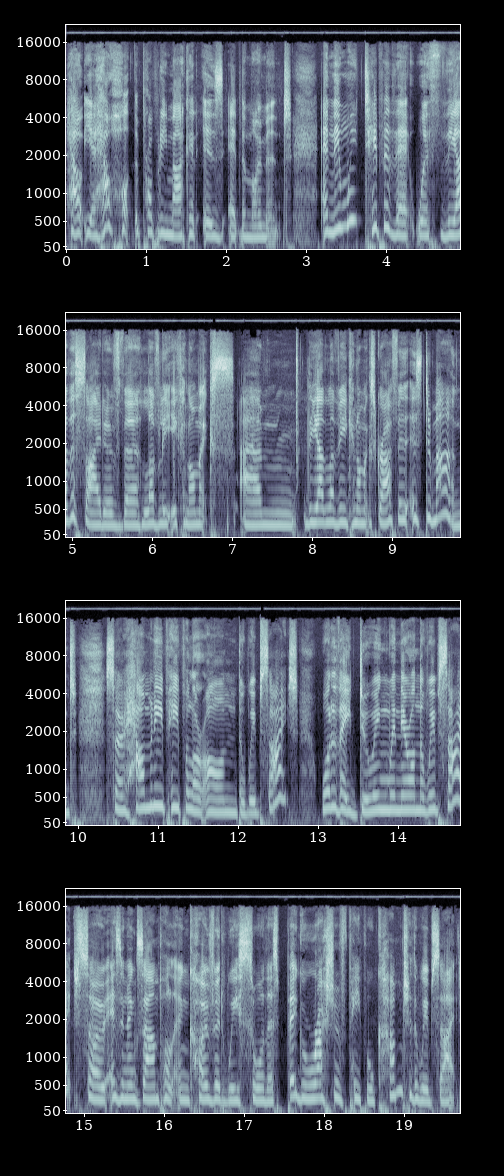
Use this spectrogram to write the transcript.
how yeah how hot the property market is at the moment. And then we temper that with the other side of the lovely economics um, the other lovely economics graph is, is demand. So how many people are on the website? What are they doing when they're on the website? So as an example in covid we saw this big rush of people come to the website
